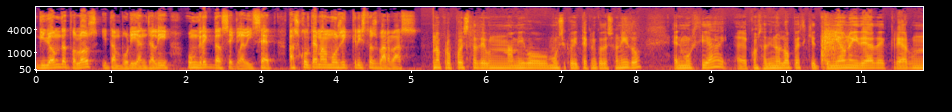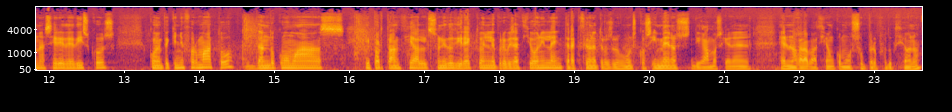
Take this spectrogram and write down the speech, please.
Guillaume de Tolós i Tamborí Angelí, un grec del segle XVII. Escoltem el músic Cristos Barbas. Una propuesta de un amigo músico y técnico de sonido en Murcia, eh, Constantino López, que tenía una idea de crear una serie de discos como en pequeño formato, dando como más importancia al sonido directo en la improvisación y la interacción entre los músicos y menos, digamos, en, en una grabación como superproducción. ¿no?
